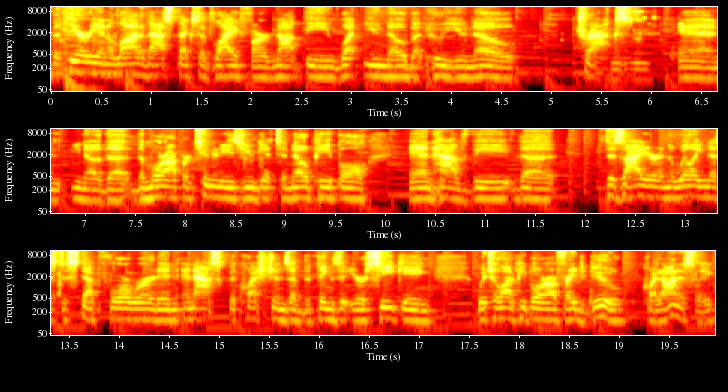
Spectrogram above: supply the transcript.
the theory in a lot of aspects of life are not the what you know, but who you know tracks. Mm-hmm. And you know, the the more opportunities you get to know people and have the the desire and the willingness to step forward and, and ask the questions of the things that you're seeking which a lot of people are afraid to do quite honestly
